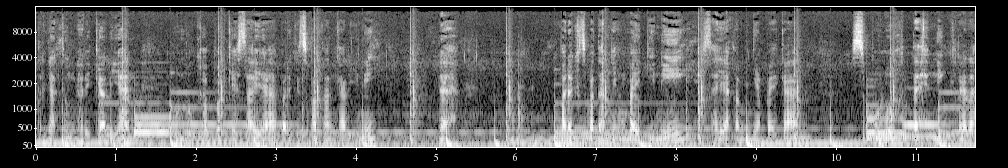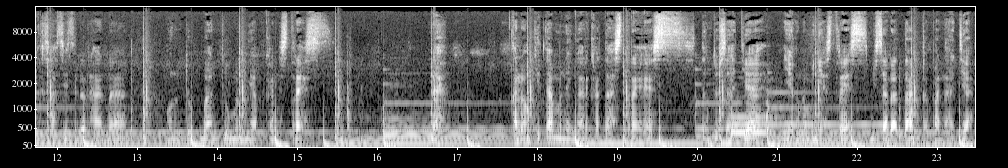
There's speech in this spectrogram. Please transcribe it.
Tergantung dari kalian membuka podcast saya pada kesempatan kali ini. Pada kesempatan yang baik ini, saya akan menyampaikan 10 teknik relaksasi sederhana untuk bantu menyiapkan stres. Nah, kalau kita mendengar kata stres, tentu saja yang namanya stres bisa datang kapan aja.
